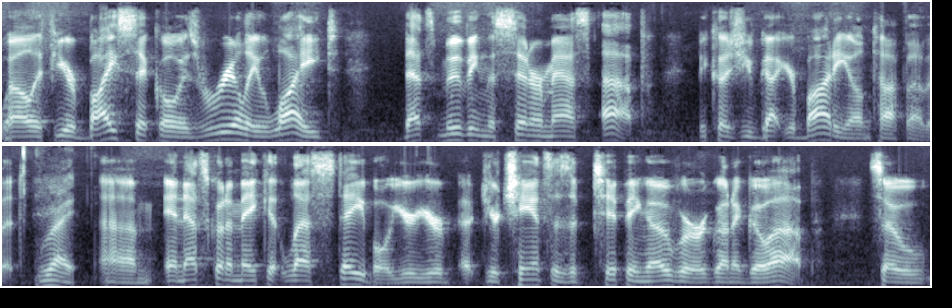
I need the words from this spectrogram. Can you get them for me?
Well, if your bicycle is really light, that's moving the center mass up because you've got your body on top of it. Right. um, and that's going to make it less stable. Your your your chances of tipping over are going to go up. So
